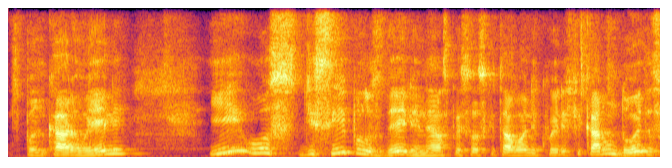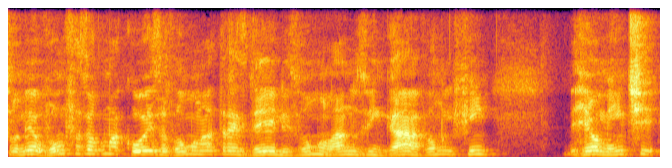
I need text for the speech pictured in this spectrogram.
espancaram ele. E os discípulos dele, né, as pessoas que estavam ali com ele, ficaram doidas, falaram, meu, vamos fazer alguma coisa, vamos lá atrás deles, vamos lá nos vingar, vamos, enfim, realmente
